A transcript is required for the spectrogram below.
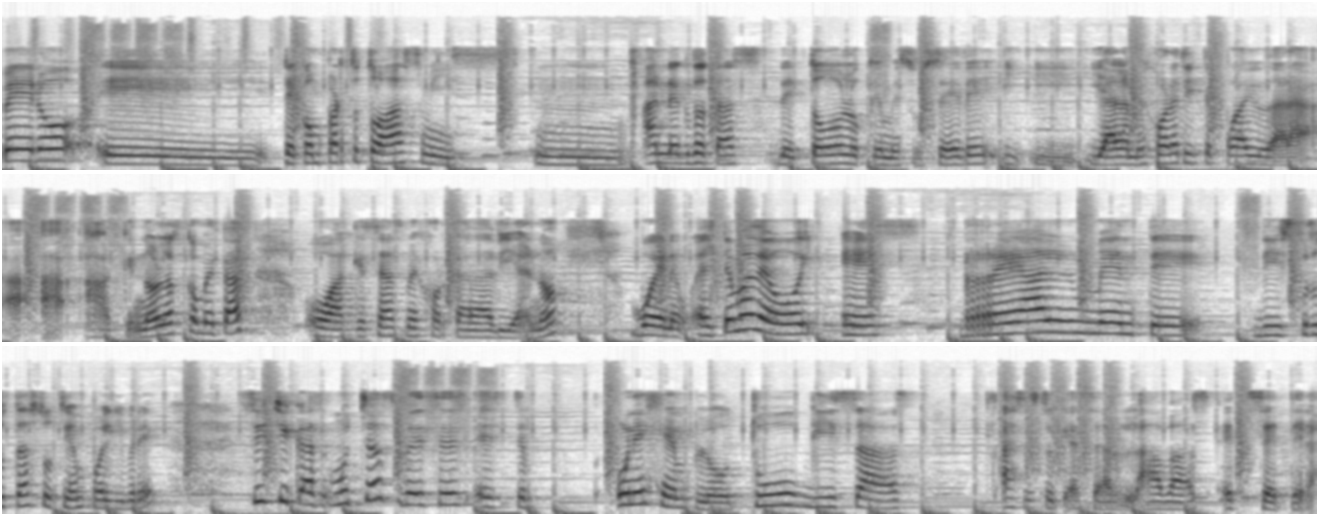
pero eh, te comparto todas mis mm, anécdotas de todo lo que me sucede y, a lo mejor a ti te puede ayudar a, que no los cometas o a que seas mejor cada día, ¿no? Bueno, el tema de hoy es realmente disfrutas tu tiempo libre. Sí, chicas, muchas veces, este, un ejemplo, tú guisas, haces tu hacer, lavas, etcétera,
